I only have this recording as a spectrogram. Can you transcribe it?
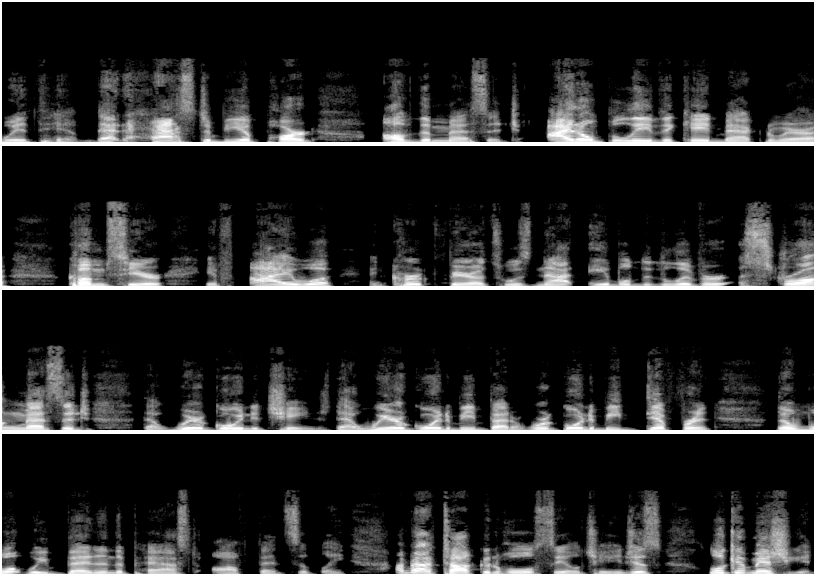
with him. That has to be a part of the message. I don't believe that Cade McNamara comes here if Iowa and Kirk Ferentz was not able to deliver a strong message that we're going to change, that we're going to be better, we're going to be different than what we've been in the past offensively. I'm not talking wholesale changes. Look at Michigan.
